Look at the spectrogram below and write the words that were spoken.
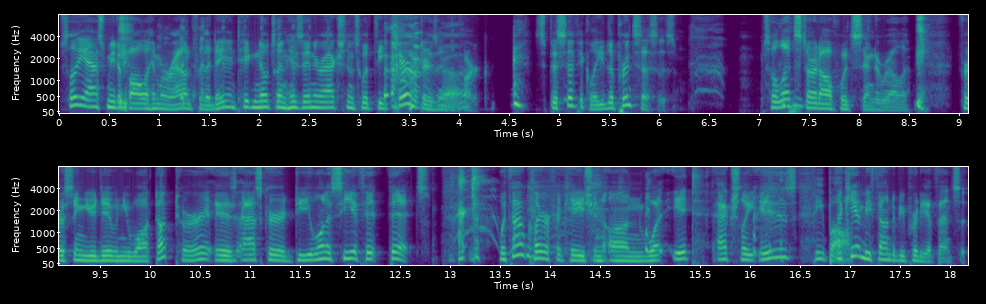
so he asked me to follow him around for the day and take notes on his interactions with the characters in the park, specifically the princesses. So let's mm-hmm. start off with Cinderella. First thing you did when you walked up to her is ask her, Do you want to see if it fits? Without clarification on what it actually is, that can be found to be pretty offensive.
